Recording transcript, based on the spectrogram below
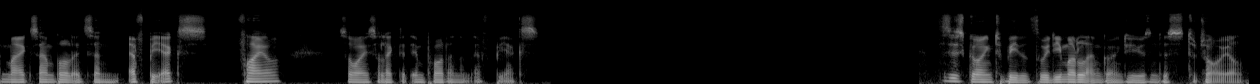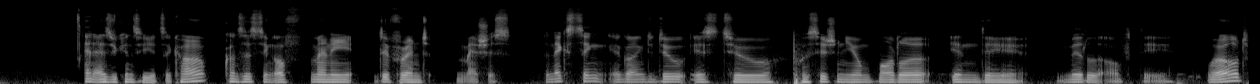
In my example it's an FBX file, so I selected import and an FBX. This is going to be the 3D model I'm going to use in this tutorial. And as you can see it's a car consisting of many different meshes. The next thing you're going to do is to position your model in the middle of the world.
